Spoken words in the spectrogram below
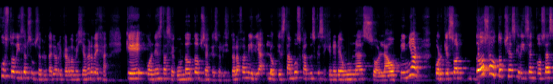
justo dice el subsecretario Ricardo Mejía Verdeja que con esta segunda autopsia que solicitó la familia, lo que están buscando es que se genere una sola opinión, porque son dos autopsias que dicen cosas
